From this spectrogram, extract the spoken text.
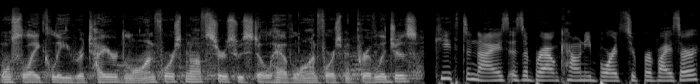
most likely retired law enforcement officers who still have law enforcement privileges. Keith Denies is a Brown County Board supervisor.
